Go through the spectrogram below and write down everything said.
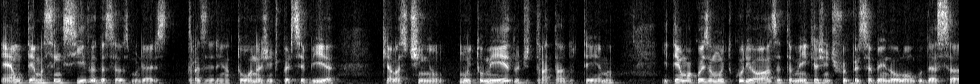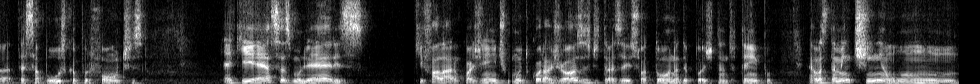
é um tema sensível dessas mulheres trazerem à tona. A gente percebia que elas tinham muito medo de tratar do tema. E tem uma coisa muito curiosa também que a gente foi percebendo ao longo dessa, dessa busca por fontes, é que essas mulheres que falaram com a gente, muito corajosas de trazer isso à tona depois de tanto tempo, elas também tinham um,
